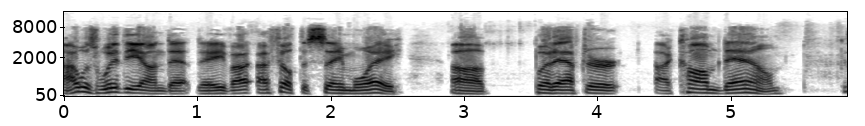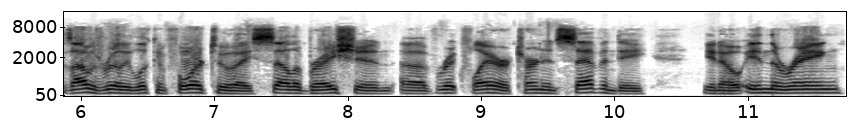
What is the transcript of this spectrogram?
I was with you on that, Dave. I, I felt the same way. Uh, but after I calmed down because I was really looking forward to a celebration of Ric Flair turning 70, you know, in the ring,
